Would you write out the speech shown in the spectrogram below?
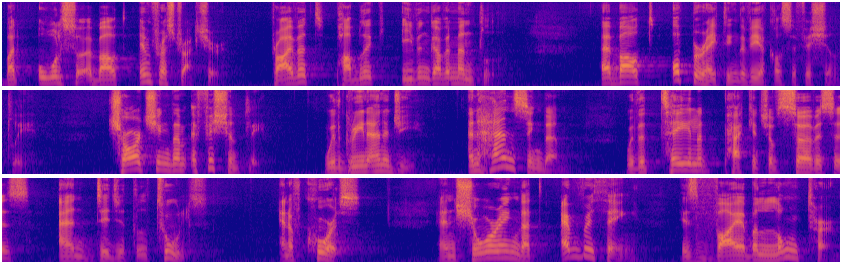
but also about infrastructure, private, public, even governmental, about operating the vehicles efficiently, charging them efficiently with green energy, enhancing them with a tailored package of services and digital tools. And of course, ensuring that everything is viable long term,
